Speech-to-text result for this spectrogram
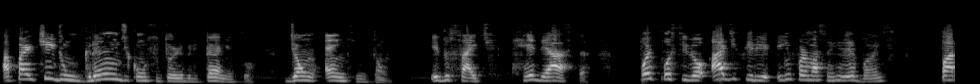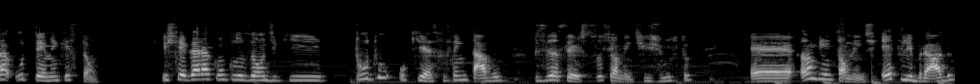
A partir de um grande consultor britânico, John Ankington, e do site Redeasta, foi possível adquirir informações relevantes para o tema em questão e chegar à conclusão de que tudo o que é sustentável precisa ser socialmente justo, é, ambientalmente equilibrado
